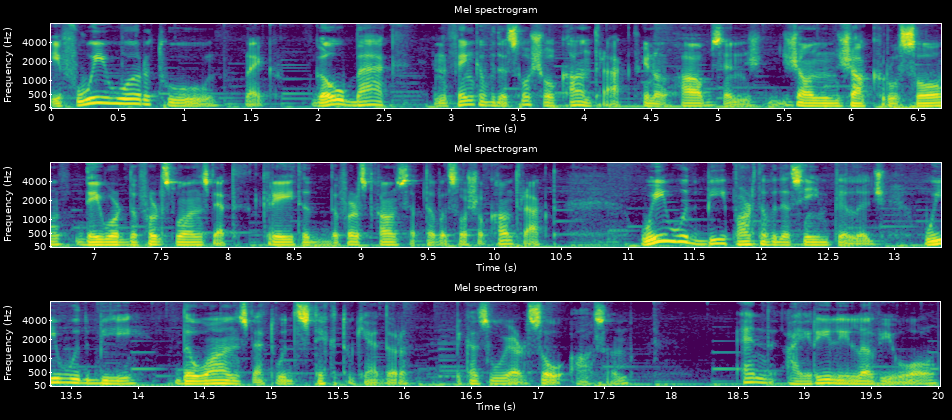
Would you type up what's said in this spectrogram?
If we were to like go back and think of the social contract, you know, Hobbes and Jean-Jacques Rousseau, they were the first ones that created the first concept of a social contract. We would be part of the same village. We would be the ones that would stick together because we are so awesome and I really love you all.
